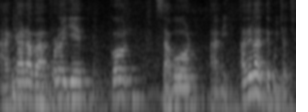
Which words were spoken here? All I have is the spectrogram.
a Caravan Project con sabor a mí. Adelante muchachos.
